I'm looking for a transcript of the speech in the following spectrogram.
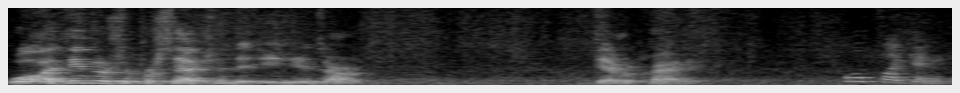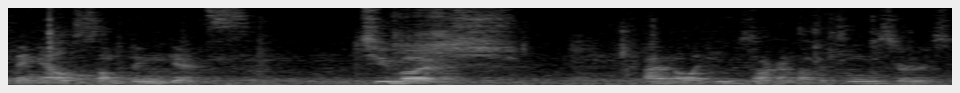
Well, I think there's a perception that unions aren't democratic. well, it's like anything else, something gets too much, I don't know, like he was talking about the Teamsters.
